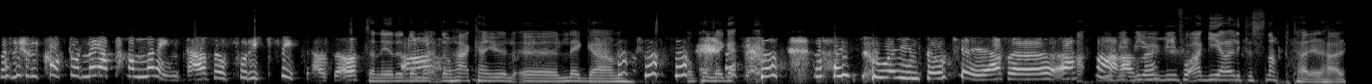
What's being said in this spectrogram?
Men det är kort ord. Nej, jag pallar inte. Alltså på riktigt alltså. Sen är det, de, här- de här kan ju eh, lägga... De kan lägga... Så inte okej. Alltså, Ah, fan. vi, vi, vi får agera lite snabbt här i det här.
